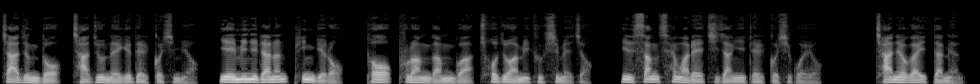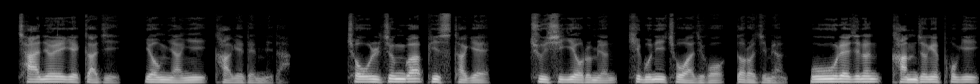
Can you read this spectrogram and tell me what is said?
짜증도 자주 내게 될 것이며 예민이라는 핑계로 더 불안감과 초조함이 극심해져 일상생활에 지장이 될 것이고요. 자녀가 있다면 자녀에게까지 영향이 가게 됩니다. 조울증과 비슷하게 주식이 오르면 기분이 좋아지고 떨어지면 우울해지는 감정의 폭이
